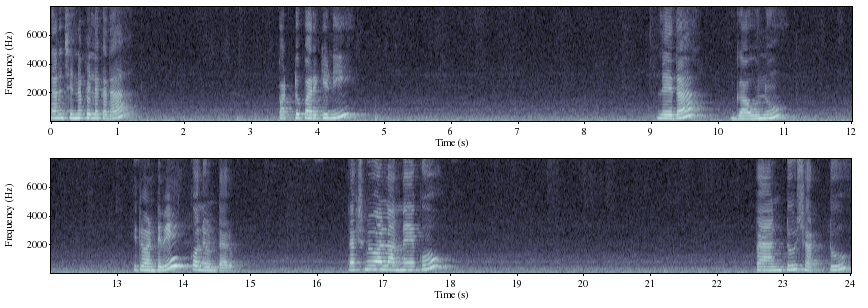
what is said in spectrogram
తను చిన్నపిల్ల కదా? పట్టు పరికిణి? లేదా గౌను? ఇటువంటివి కొని ఉంటారు. లక్ష్మి వాళ్ళ అన్నయ్యకు ప్యాంటు షర్టు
